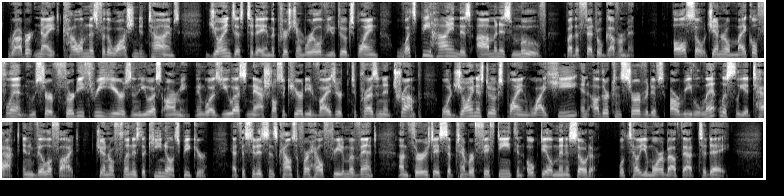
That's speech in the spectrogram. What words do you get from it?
Robert Knight, columnist for the Washington Times, joins us today in the Christian Worldview to explain what's behind this ominous move by the federal government. Also, General Michael Flynn, who served 33 years in the U.S. Army and was U.S. National Security Advisor to President Trump, will join us to explain why he and other conservatives are relentlessly attacked and vilified. General Flynn is the keynote speaker at the Citizens Council for Health Freedom event on Thursday, September 15th in Oakdale, Minnesota. We'll tell you more about that today.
